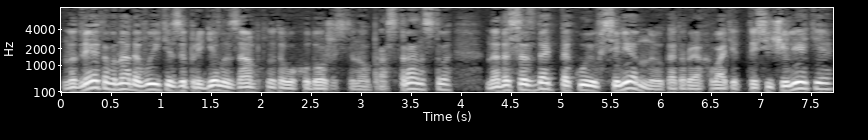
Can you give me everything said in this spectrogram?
Но для этого надо выйти за пределы замкнутого художественного пространства, надо создать такую вселенную, которая охватит тысячелетия,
